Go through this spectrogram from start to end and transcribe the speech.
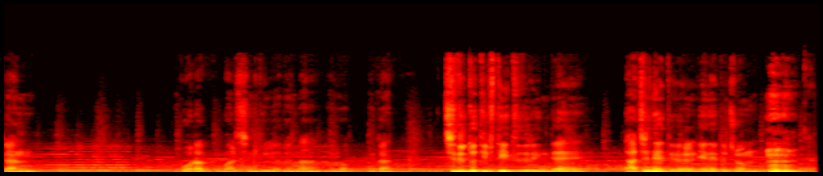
약간 뭐라고 말씀드려야 되나 이거 그러니까 지들도 딥스테이트들인데 낮은 애들 얘네들 좀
